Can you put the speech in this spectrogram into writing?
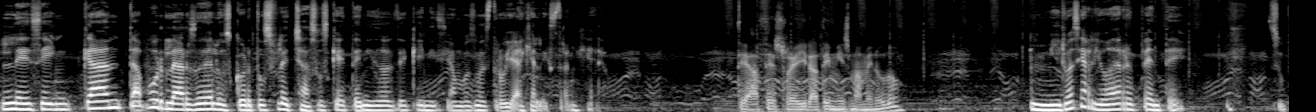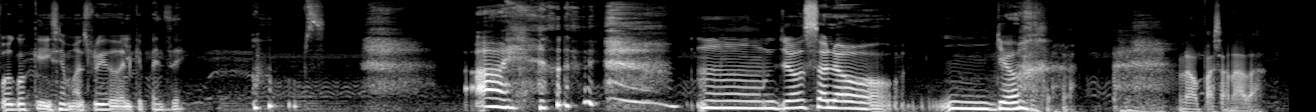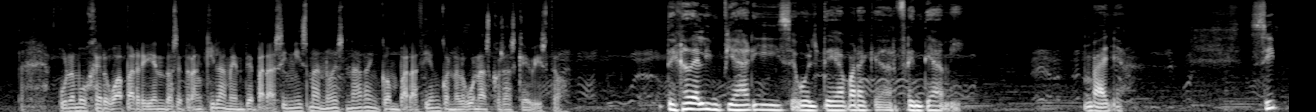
Les encanta burlarse de los cortos flechazos que he tenido desde que iniciamos nuestro viaje al extranjero. ¿Te haces reír a ti misma a menudo? Miro hacia arriba de repente. Supongo que hice más ruido del que pensé. Ups. Ay. Mm, yo solo... Mm, yo... no pasa nada. Una mujer guapa riéndose tranquilamente para sí misma no es nada en comparación con algunas cosas que he visto. Deja de limpiar y se voltea para quedar frente a mí. Vaya. Sí,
